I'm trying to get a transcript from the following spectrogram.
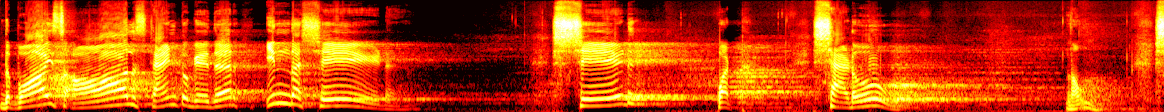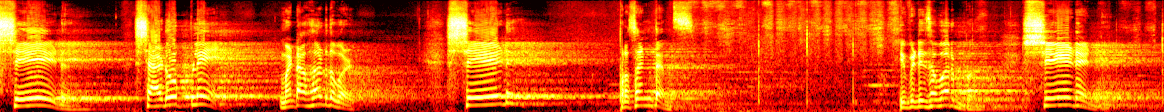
the boys all stand together in the shade. Shade, what? Shadow. No. Shade. Shadow play. Might have heard the word. Shade, present tense if it is a verb shaded.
